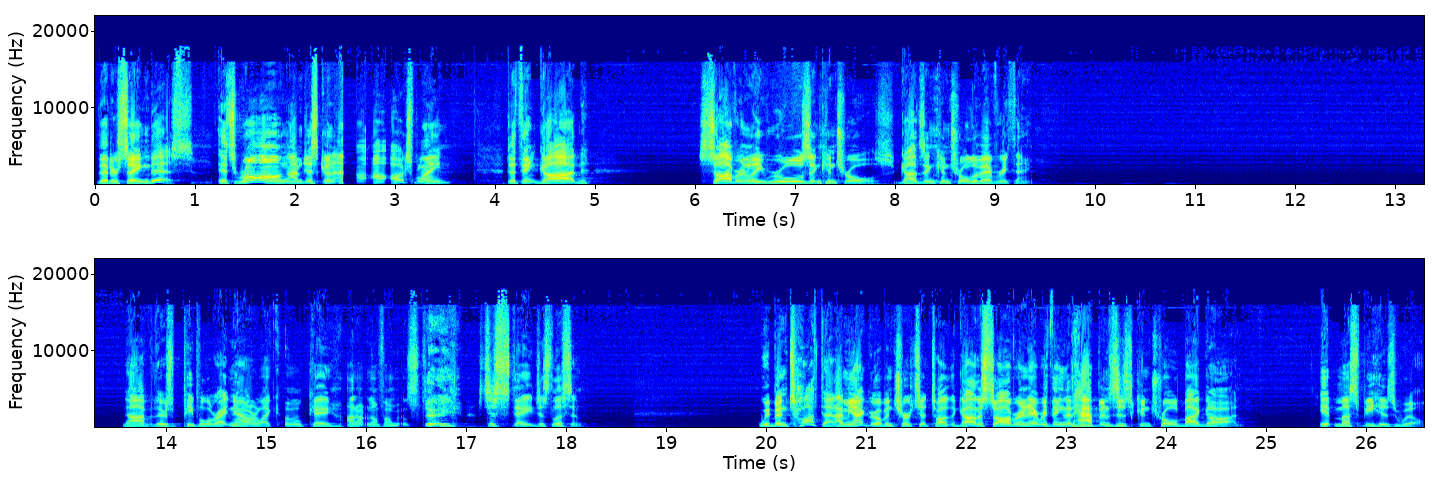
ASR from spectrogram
that are saying this. It's wrong. I'm just going to, I'll explain. To think God sovereignly rules and controls, God's in control of everything. Now, there's people right now are like, okay, I don't know if I'm going to stay. Just stay. Just listen. We've been taught that. I mean, I grew up in church that taught that God is sovereign everything that happens is controlled by God. It must be His will.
